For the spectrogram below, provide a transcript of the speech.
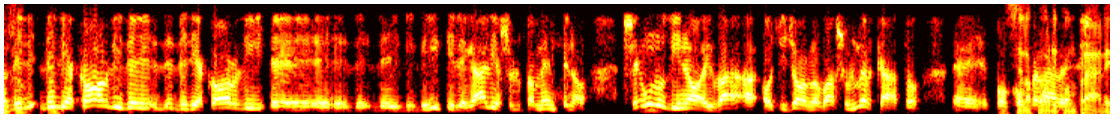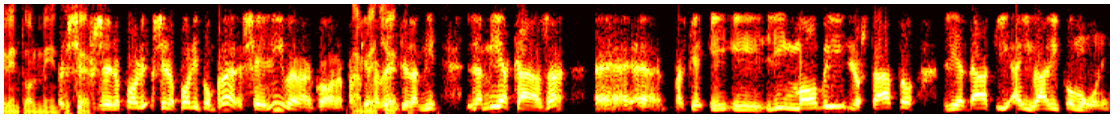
escluso. degli, degli accordi, dei, degli accordi eh, dei, dei- dei diritti legali assolutamente no. Se uno di noi va, a- oggigiorno va sul mercato, eh, può Se la può comprare- ricomprare eventualmente, se, certo. se lo può, se lo può ricomprare, se è libera ancora, perché Ah, beh, per esempio certo. la, mia, la mia casa, eh, eh, perché i- i- gli immobili lo Stato li ha dati ai vari comuni.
